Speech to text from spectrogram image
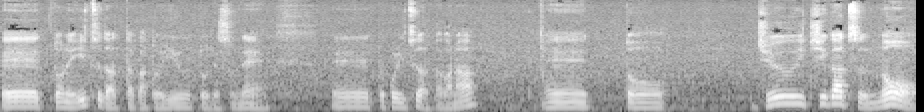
えー、っとねいつだったかというとですねえー、っとこれいつだったかな？えー、っと11月の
